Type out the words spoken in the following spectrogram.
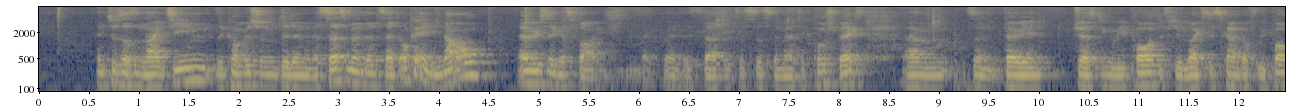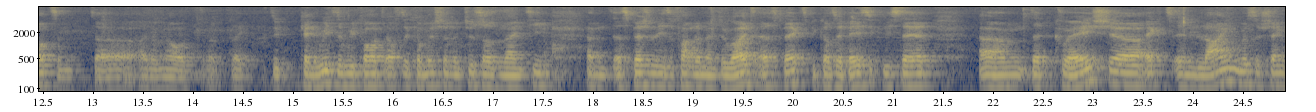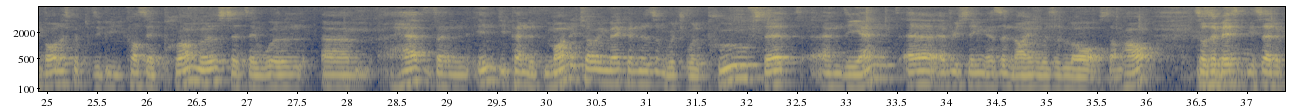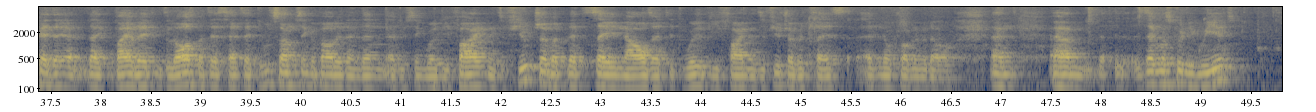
in 2019, the Commission did an assessment and said, okay, now everything is fine. Like when they started the systematic pushbacks. Um, it's a very interesting report if you like this kind of reports and uh, I don't know like you can read the report of the Commission in 2019 and especially the fundamental rights aspects because they basically said um, that Croatia acts in line with the Schengen Borders Code because they promised that they will um, have an independent monitoring mechanism which will prove that in the end uh, everything is in line with the law somehow. So they basically said, okay, they are like violating the laws, but they said they do something about it and then everything will be fine in the future. But let's say now that it will be fine in the future, which says uh, no problem at all. And um, th that was pretty weird.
